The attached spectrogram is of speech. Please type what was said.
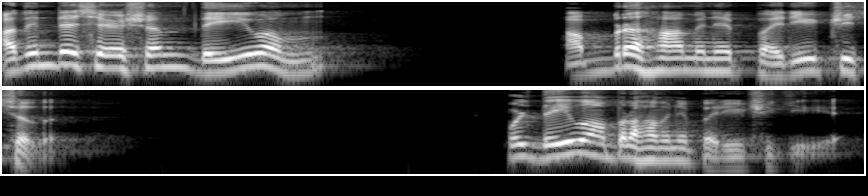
അതിന്റെ ശേഷം ദൈവം അബ്രഹാമിനെ പരീക്ഷിച്ചത്. അപ്പോൾ ദൈവം അബ്രഹാമിനെ പരീക്ഷിക്കുക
